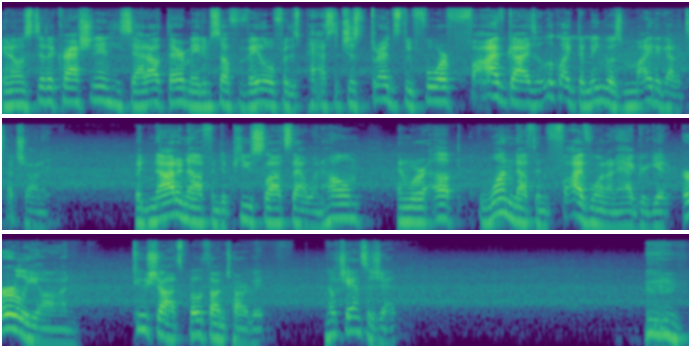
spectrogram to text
You know, instead of crashing in, he sat out there, made himself available for this pass that just threads through four, five guys. It looked like Domingos might have got a touch on it, but not enough. And Depew slots that one home, and we're up 1 0, 5 1 on aggregate early on. Two shots, both on target. No chances yet.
